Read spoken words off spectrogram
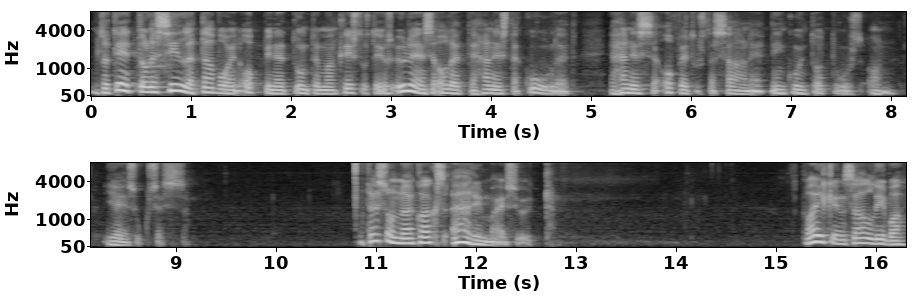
Mutta te ette ole sillä tavoin oppineet tuntemaan Kristusta, jos yleensä olette hänestä kuulleet ja hänessä opetusta saaneet, niin kuin totuus on Jeesuksessa. Tässä on nämä kaksi äärimmäisyyttä. Kaiken salliva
